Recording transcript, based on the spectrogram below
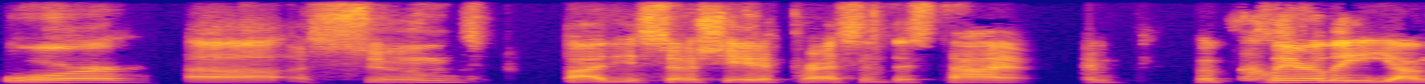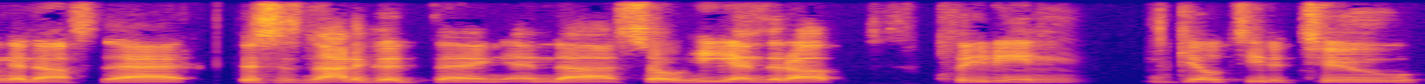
or uh, assumed by the Associated Press at this time, but clearly young enough that this is not a good thing. And uh, so he ended up pleading guilty to two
